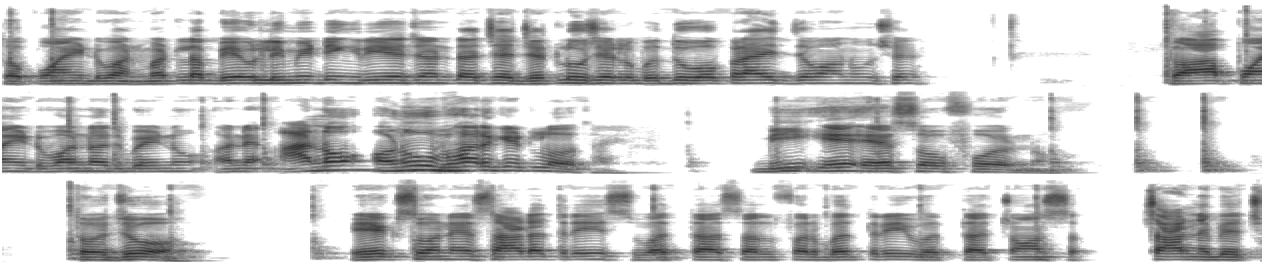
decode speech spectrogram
તો પોઈન્ટ વન મતલબ બે લિમિટિંગ રિએજન્ટ છે, જેટલું છે એટલું બધું વપરાય જવાનું છે. તો આ પોઈન્ટ વન જ બન્યું. અને આનો અણુભાર કેટલો થાય? બી એ એસઓ ફોરનો તો જો એકસો ને સાડત્રીસ વત્તા સલ્ફર બત્રીસ વત્તા ચોસઠ ચાર ને બે, છ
